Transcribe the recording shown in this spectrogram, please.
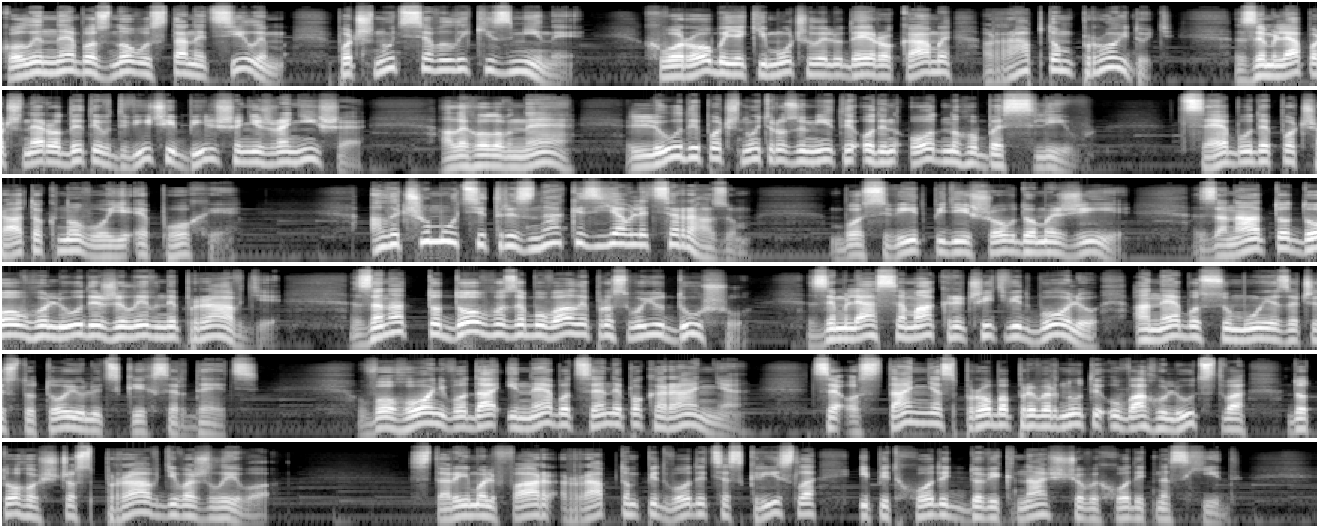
Коли небо знову стане цілим, почнуться великі зміни. Хвороби, які мучили людей роками, раптом пройдуть. Земля почне родити вдвічі більше, ніж раніше. Але головне, люди почнуть розуміти один одного без слів. Це буде початок нової епохи. Але чому ці три знаки з'являться разом? Бо світ підійшов до межі. Занадто довго люди жили в неправді, занадто довго забували про свою душу. Земля сама кричить від болю, а небо сумує за чистотою людських сердець. Вогонь, вода і небо це не покарання, це остання спроба привернути увагу людства до того, що справді важливо. Старий мольфар раптом підводиться з крісла і підходить до вікна, що виходить на схід.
